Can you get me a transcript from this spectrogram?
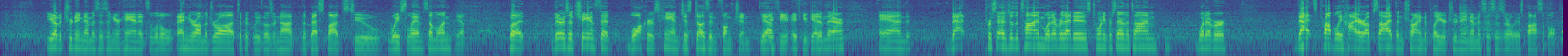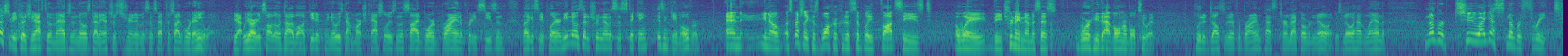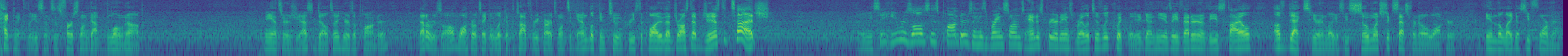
you have a True Name Nemesis in your hand. It's a little, and you're on the draw. Typically, those are not the best spots to wasteland someone. Yep. But there's a chance that Walker's hand just doesn't function Yeah. if you if you get him there, and that percentage of the time, whatever that is, 20% of the time, whatever, that's probably higher upside than trying to play your True Name Nemesis as early as possible. Especially because you have to imagine that Noah's got answers to True Name Nemesis after sideboard anyway. Yeah. We already saw that with Diabolic Edict. We know he's got Marsh Casualties in the sideboard. Brian, a pretty seasoned legacy player. He knows that a True Nemesis sticking isn't game over. And, you know, especially because Walker could have simply thought seized away the True Name Nemesis were he that vulnerable to it. Polluted Delta there for Brian. Pass the turn back over to Noah. Does Noah have land? Number two, I guess number three, technically, since his first one got blown up. The answer is yes. Delta, here's a ponder. That'll resolve. Walker will take a look at the top three cards once again, looking to increase the quality of that draw step just a touch. And you see, he resolves his ponders and his brainstorms and his preordains relatively quickly. Again, he is a veteran of these style of decks here in Legacy. So much success for Noah Walker in the Legacy format.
